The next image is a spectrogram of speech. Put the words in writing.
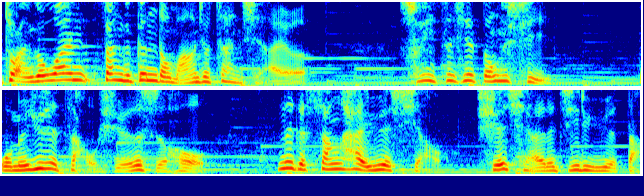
转个弯，翻个跟斗，马上就站起来了。所以这些东西，我们越早学的时候，那个伤害越小，学起来的几率越大。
